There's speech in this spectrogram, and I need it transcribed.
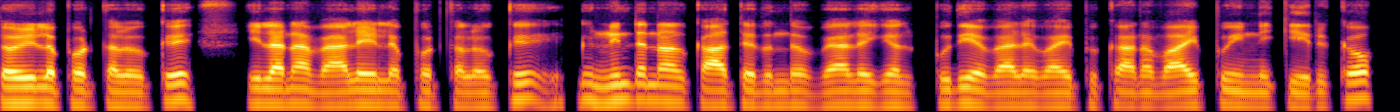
தொழிலை பொறுத்தளவுக்கு இல்லைன்னா வேலையில் பொறுத்தளவுக்கு நீண்ட நாள் காத்திருந்த வேலைகள் புதிய வேலை வாய்ப்புக்கான வாய்ப்பு இன்றைக்கி இருக்கும்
